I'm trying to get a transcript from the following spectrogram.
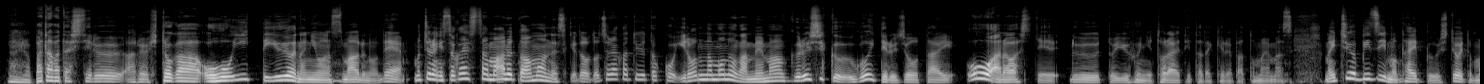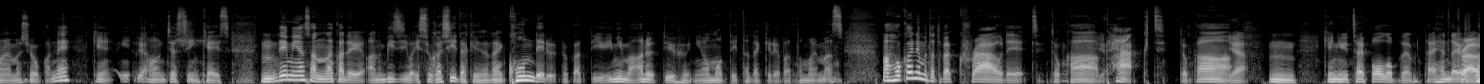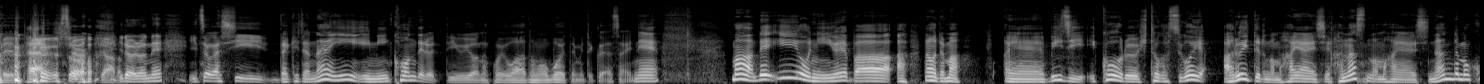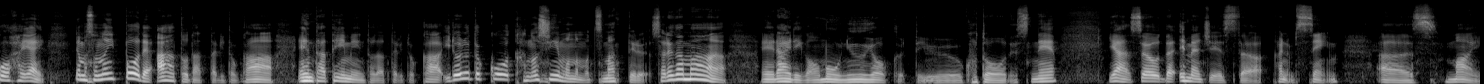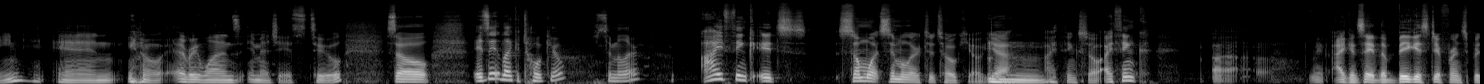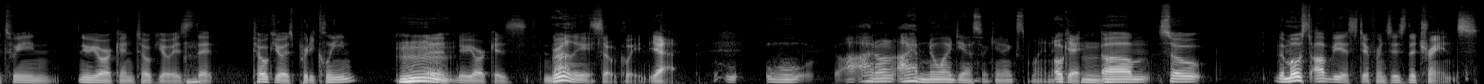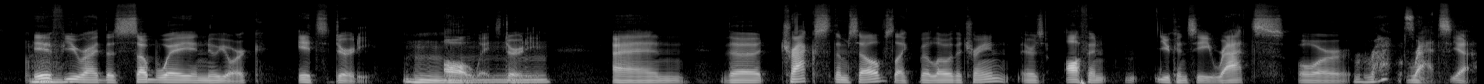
なんやバタバタしてるある人が多いっていうようなニュアンスもあるのでもちろん忙しさもあるとは思うんですけどどちらかというとこういろんなものが目まぐるしく動いてる状態を表しているというふうに捉えていただければと思います、まあ、一応ビジーもタイプしておいてもらいましょうかね、け um, just in case、うん。で皆さんの中であのビジーは忙しいだけじゃない混んでるとかっていう意味もあるっていうふうに思っていただければと思います、まあ、他にも例えば crowded とか packed とか.うん、Can you type all of them? 大変だよ。Crowded, そう.いろいろね、忙しいだけじゃない意味、混んでるっていうようなこういうワードも覚えてみてくださいね。まあ、で、いいように言えば、あ、なのでまあ、えー、ビジイコール人がすごい歩いてるのも早いし話すのも早いし何でもこう早い。でもその一方でアートだったりとかエンターテインメントだったりとかいろいろとこう楽しいものも詰まってる。それがまあ、えーライリーが思うニューヨークっていうことですね。Yeah so the image is the kind of same as mine and you know everyone's images too. So is it like Tokyo similar? I think it's somewhat similar to Tokyo. Yeah, mm-hmm. I think so. I think uh, I can say the biggest difference between New York and Tokyo is mm-hmm. that Tokyo is pretty clean. Mm-hmm. and New York is not Really? so clean. Yeah. I I don't. I have no idea. So I can't explain it? Okay. Mm. Um, so the most obvious difference is the trains. If you ride the subway in New York, it's dirty. Always dirty. And the tracks themselves, like below the train, there's often you can see rats or Rats. rats. Yeah.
